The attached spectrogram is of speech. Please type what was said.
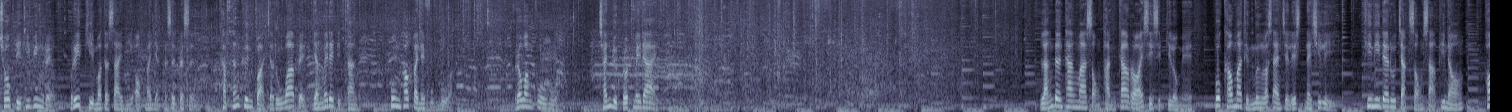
โชคดีที่วิ่งเร็ว รีบขี่มอเตอร์ไซค์หนีออกมาอย่างกระเซิร์กระเซิงขับทั้งคืนกว่าจะรู้ว่าเบรกยังไม่ได้ติดตั้ง พุ่งเข้าไปในฝูงวัว ระวังกลัววัว ฉันหยุดรถไม่ได้ หลังเดินทางมา 2,940 กิโลเมตร พวกเขามาถึงเมืองลอสแอนเจลิสในชิลี ที่นี่ได้รู้จักสองสาวพี่น้อง พ่อ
